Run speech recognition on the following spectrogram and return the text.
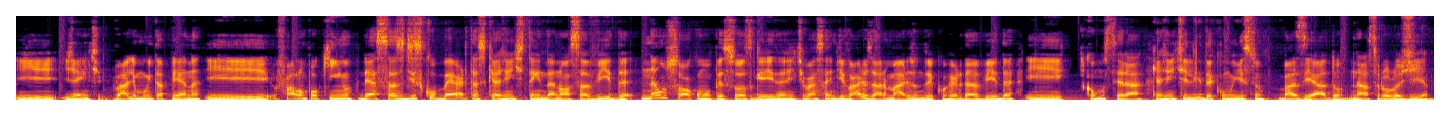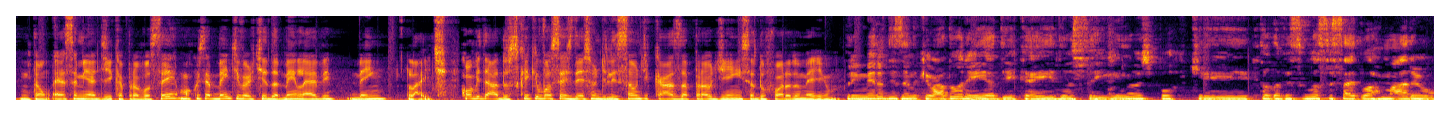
E, gente, vale muito a pena. E fala um pouquinho dessas descobertas que a gente tem da nossa vida, não só como pessoas gays. Né? A gente vai saindo de vários armários no decorrer da vida. E como será que a gente lida com isso baseado na astrologia? Então, essa é minha dica para você. Uma coisa bem divertida, bem leve, bem light. Convidados, o que, que vocês deixam de lição de casa para audiência do Fora do Meio? Primeiro dizendo que eu adorei a dica aí dos signos, porque toda vez que você sai do armário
